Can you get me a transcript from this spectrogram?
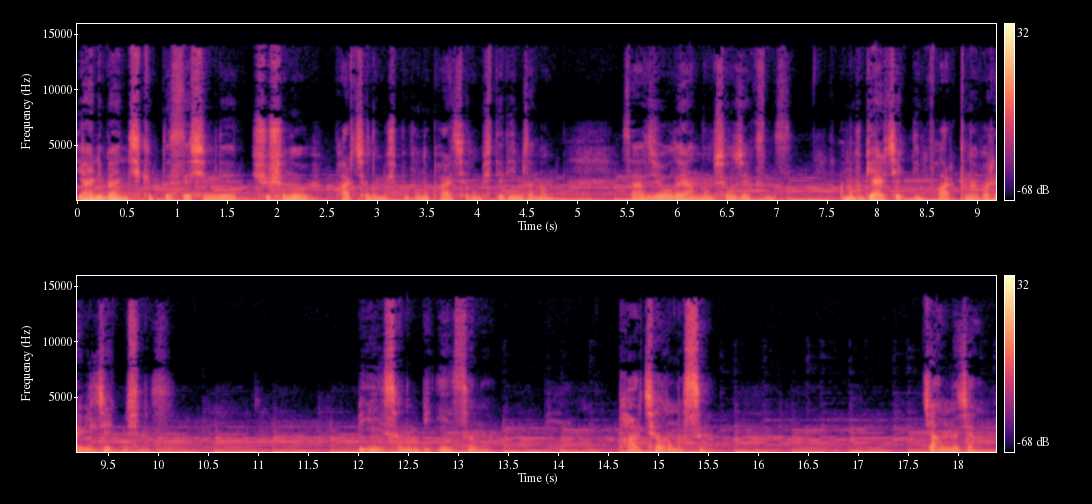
Yani ben çıkıp da size şimdi şu şunu parçalamış, bu bunu parçalamış dediğim zaman sadece olayı anlamış olacaksınız. Ama bu gerçekliğin farkına varabilecek misiniz? Bir insanın bir insanı bir parçalaması canlı canlı.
